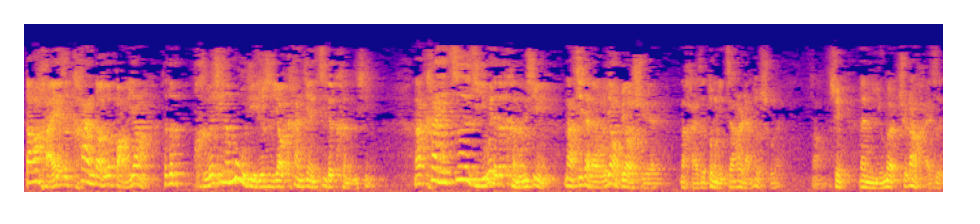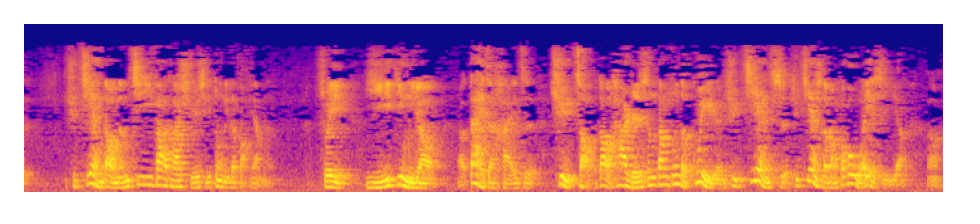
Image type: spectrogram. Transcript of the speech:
当孩子看到这个榜样，他的核心的目的就是要看见自己的可能性。那看见自己未来的可能性，那接下来我要不要学？那孩子动力自然而然就出来啊！所以，那你有没有去让孩子去见到能激发他学习动力的榜样呢？所以一定要。呃，带着孩子去找到他人生当中的贵人，去见识，去见识的吧。包括我也是一样啊。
